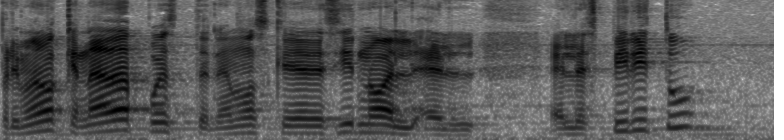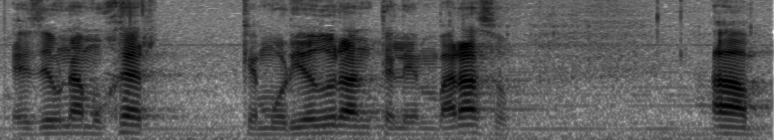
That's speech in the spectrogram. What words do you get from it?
Primero que nada, pues tenemos que decir, no, el, el- el espíritu es de una mujer que murió durante el embarazo. Ah,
